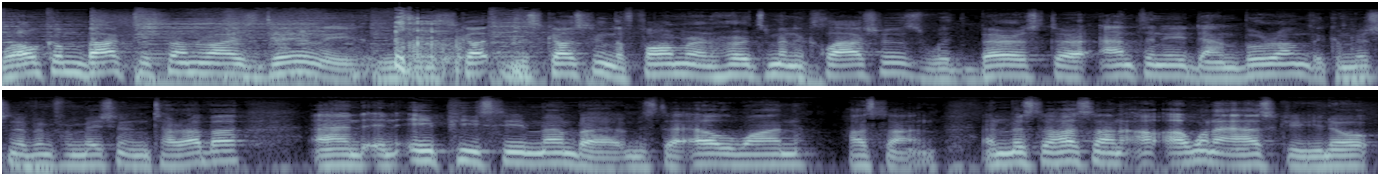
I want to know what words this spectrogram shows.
Welcome back to Sunrise Daily. We've been discu- discussing the farmer and herdsman clashes with barrister Anthony Danburam, the Commissioner of Information in Taraba, and an APC member, Mr. Alwan Hassan. And Mr. Hassan, I, I want to ask you, you know,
